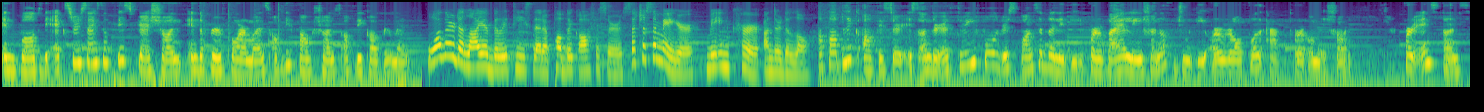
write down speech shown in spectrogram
involves the exercise of discretion in the performance of the functions of the government. What are the liabilities that a public officer, such as a mayor, may incur under the law? A public officer is under a threefold responsibility for violation of duty or wrongful act or omission. For instance,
